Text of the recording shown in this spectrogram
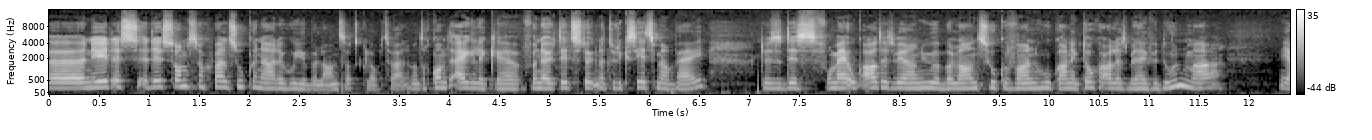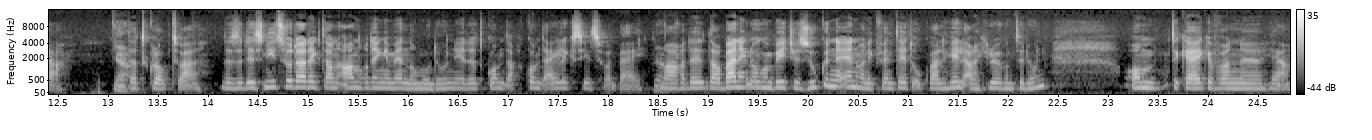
Uh, nee, het is, het is soms nog wel zoeken naar de goede balans, dat klopt wel. Want er komt eigenlijk uh, vanuit dit stuk natuurlijk steeds meer bij. Dus het is voor mij ook altijd weer een nieuwe balans zoeken van hoe kan ik toch alles blijven doen. Maar ja, ja. dat klopt wel. Dus het is niet zo dat ik dan andere dingen minder moet doen. Nee, dat komt, er komt eigenlijk steeds wat bij. Ja. Maar de, daar ben ik nog een beetje zoekende in, want ik vind dit ook wel heel erg leuk om te doen. Om te kijken van, uh, ja,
